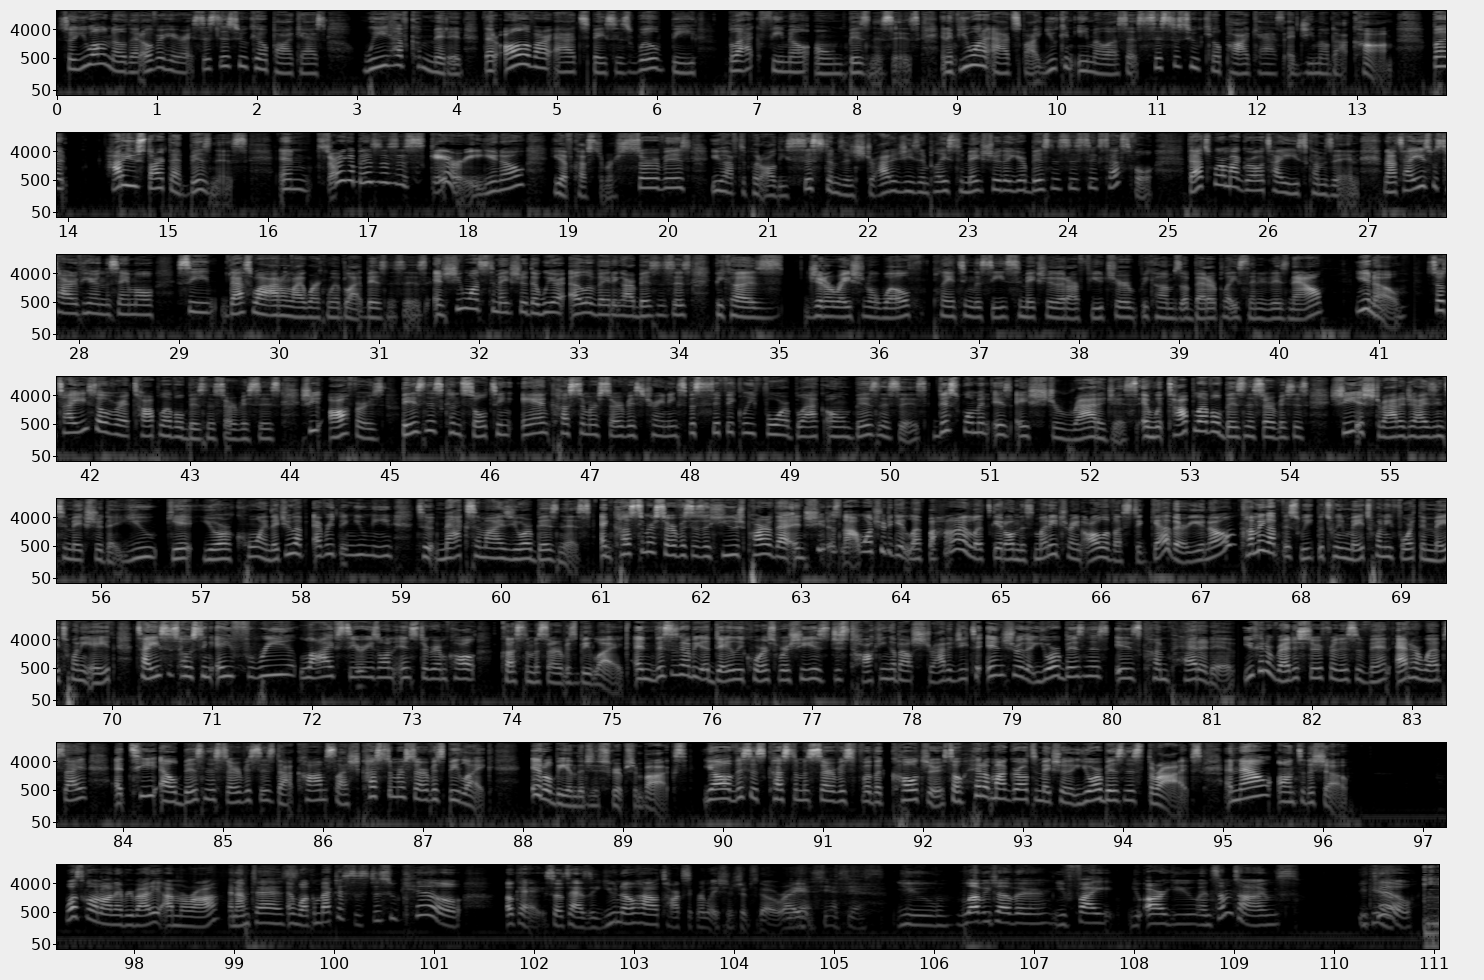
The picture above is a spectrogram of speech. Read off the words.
So, you all know that over here at Sistas Who Kill podcast, we have committed that all of our ad spaces will be black female owned businesses. And if you want an ad spot, you can email us at sistaswhokillpodcast at gmail.com. But how do you start that business? And starting a business is scary, you know? You have customer service, you have to put all these systems and strategies in place to make sure that your business is successful. That's where my girl Thais comes in. Now, Thais was tired of hearing the same old, see, that's why I don't like working with black businesses. And she wants to make sure that we are elevating our businesses because generational wealth, planting the seeds to make sure that our future becomes a better place than it is now. You know, so Thais over at Top Level Business Services, she offers business consulting and customer service training specifically for black owned businesses. This woman is a strategist and with Top Level Business Services, she is strategizing to make sure that you get your coin, that you have everything you need to maximize your business. And customer service is a huge part of that and she does not want you to get left behind. Let's get on this money train all of us together, you know? Coming up this week between May 24th and May 28th, Thais is hosting a free live series on Instagram called Customer Service Be Like. And this is going to be a daily course where she is just talking about strategy to ensure that your business is competitive. You can register for this event at her website at tlbusinessservices.com slash customer service be like. It'll be in the description box. Y'all, this is customer service for the culture, so hit up my girl to make sure that your business thrives. And now, on to the show. What's going on, everybody? I'm Mara. And I'm Taz. And welcome back to Sistas Who Kill. Okay, so Tazzy, you know how toxic relationships go, right? Yes, yes, yes. You love each other, you fight, you argue, and sometimes you, you kill. kill.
